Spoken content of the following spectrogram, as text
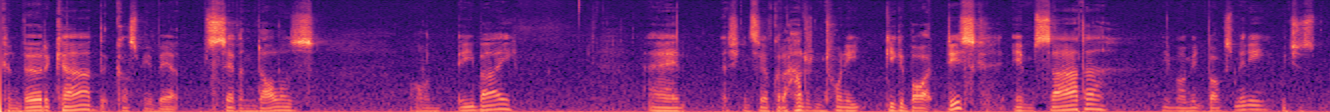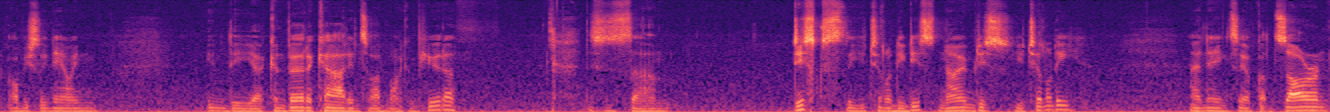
converter card that cost me about $7 on eBay. And as you can see I've got a 120 gigabyte disk M-SATA in my Mintbox Mini which is obviously now in in the uh, converter card inside my computer. This is um, disks, the utility disk, GNOME disk utility. And now you can see I've got Zorin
